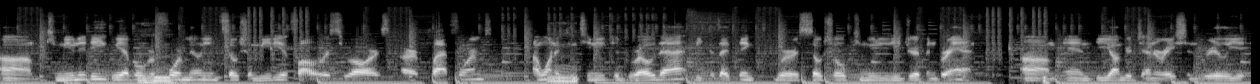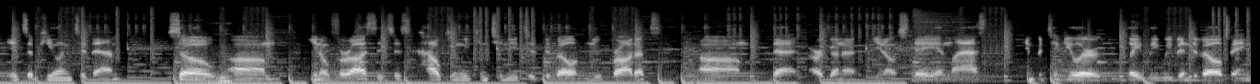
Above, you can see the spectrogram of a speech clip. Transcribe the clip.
um, community. We have over mm-hmm. 4 million social media followers through our, our platforms. I want to mm-hmm. continue to grow that because I think we're a social community driven brand um, and the younger generation really it's appealing to them. So mm-hmm. um, you know, for us, it's just how can we continue to develop new products um, that are gonna you know stay and last. In particular, lately we've been developing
